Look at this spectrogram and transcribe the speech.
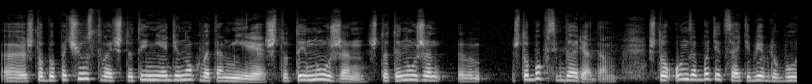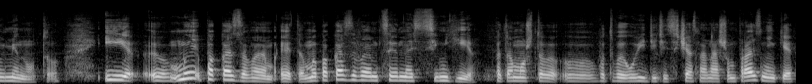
э, чтобы почувствовать, что ты не одинок в этом мире, что ты нужен, что ты нужен, э, что Бог всегда рядом, что Он заботится о тебе в любую минуту. И э, мы показываем это, мы показываем ценность семьи, потому что э, вот вы увидите сейчас на нашем празднике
